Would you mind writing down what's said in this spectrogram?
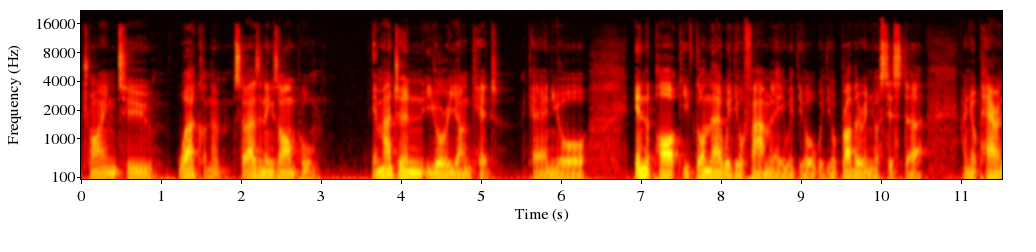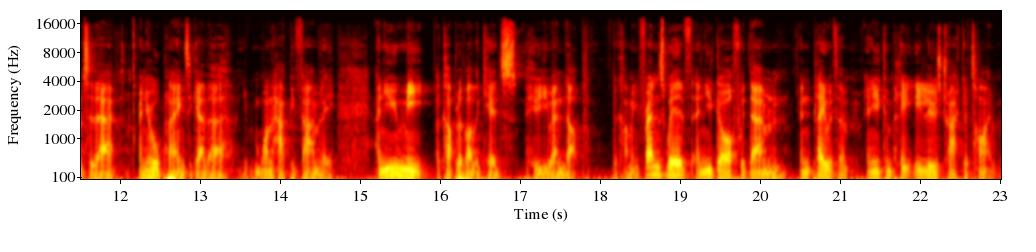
trying to work on them. So, as an example, imagine you're a young kid, okay, and you're in the park, you've gone there with your family, with your with your brother and your sister, and your parents are there and you're all playing together, one happy family. and you meet a couple of other kids who you end up becoming friends with, and you go off with them and play with them, and you completely lose track of time.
